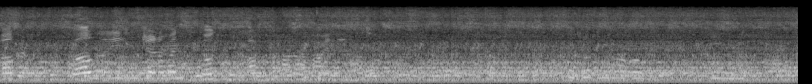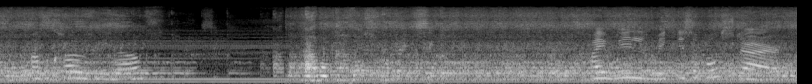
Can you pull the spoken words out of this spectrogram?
Welcome, well, ladies and gentlemen, welcome to Avocado Island. Avocados we have. I will make this a poster.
